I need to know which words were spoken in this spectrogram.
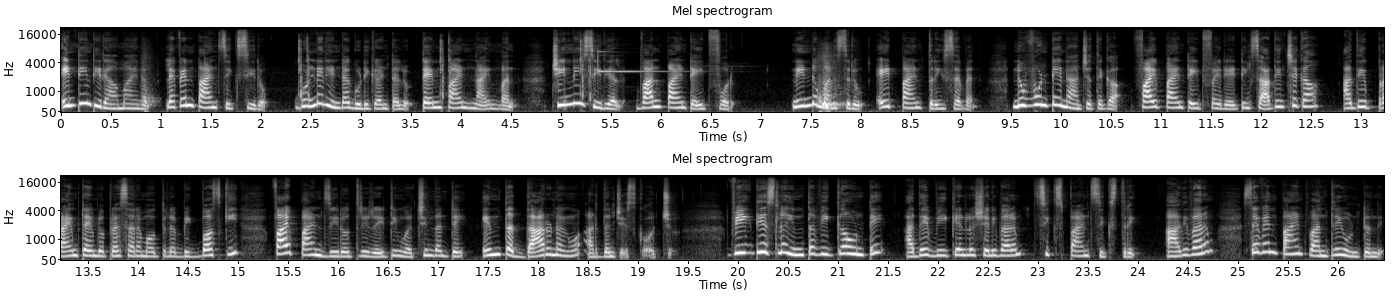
Intinti Ramayanam eleven point six zero. Gunde Ninda Gudigantalu ten point nine one. Chinni serial one point eight four. Nindu Manasulu eight point three seven. Nuvvunte Naa Jathaga five point eight five rating సాధించగా అదే ప్రైమ్ టైంలో ప్రసారం అవుతున్న బిగ్ బాస్కి five point zero three rating వచ్చిందంటే ఎంత దారుణమో అర్థం చేసుకోవచ్చు. వీక్ డేస్లో ఇంత వీక్గా ఉంటే అదే వీకెండ్లో శనివారం సిక్స్ పాయింట్ సిక్స్ త్రీ. ఆదివారం సెవెన్ పాయింట్ వన్ త్రీ ఉంటుంది.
